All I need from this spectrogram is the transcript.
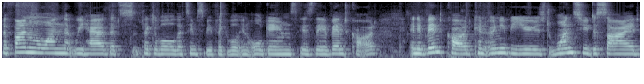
the final one that we have that's applicable, that seems to be applicable in all games, is the event card. An event card can only be used once you decide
